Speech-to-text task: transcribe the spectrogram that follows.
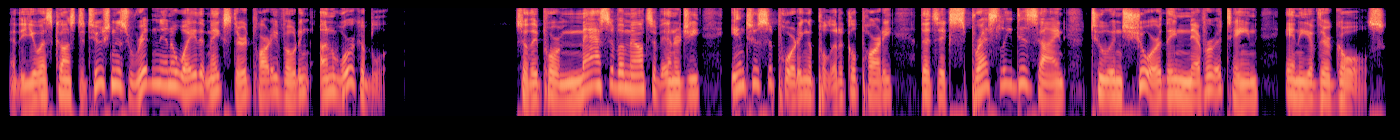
and the U.S. Constitution is written in a way that makes third party voting unworkable. So they pour massive amounts of energy into supporting a political party that's expressly designed to ensure they never attain any of their goals.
